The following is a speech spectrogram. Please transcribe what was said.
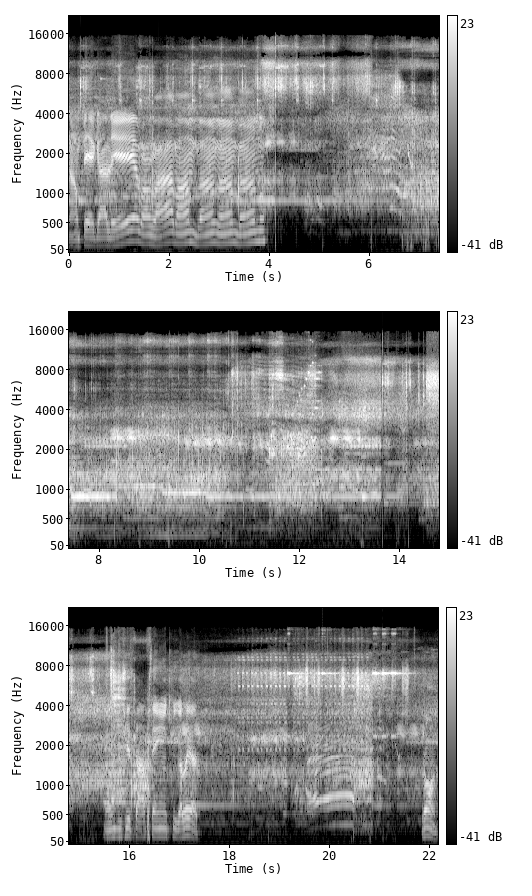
Vamos pegar ali, vamos lá, vamos, vamos, vamos, vamos. Vamos digitar a senha aqui, galera. Pronto.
